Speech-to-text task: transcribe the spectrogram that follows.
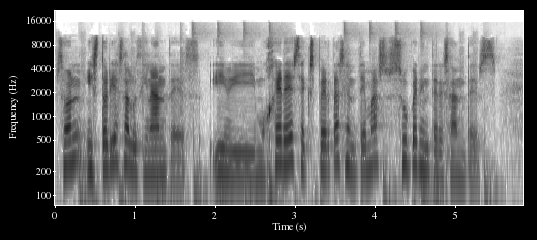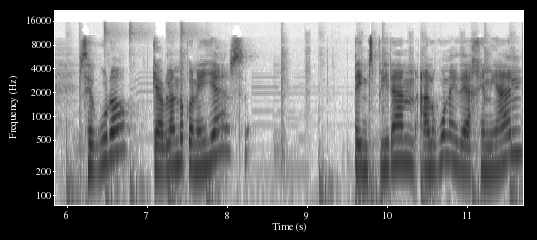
Son historias alucinantes y mujeres expertas en temas súper interesantes. Seguro que hablando con ellas te inspiran alguna idea genial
